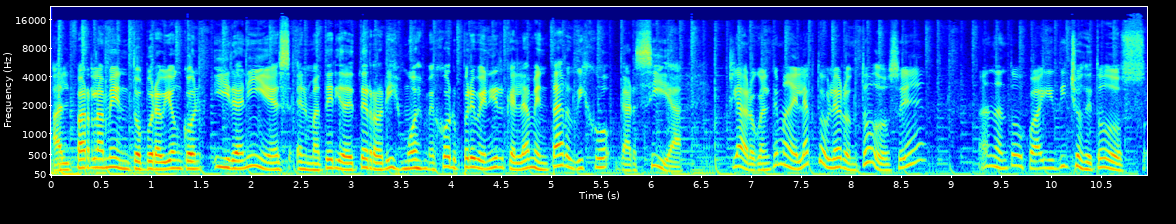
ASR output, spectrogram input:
Al Parlamento por avión con iraníes en materia de terrorismo es mejor prevenir que lamentar, dijo García. Claro, con el tema del acto hablaron todos, ¿eh? Andan todos, hay dichos de todos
